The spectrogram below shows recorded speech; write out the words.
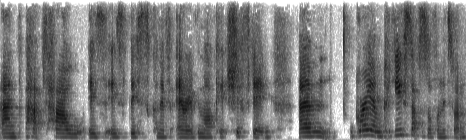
and perhaps how is is this kind of area of the market shifting. Um, Graham, could you start us off on this one?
